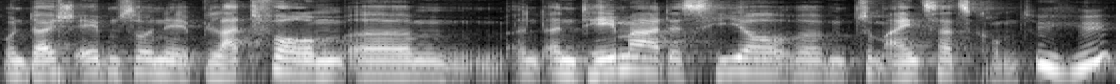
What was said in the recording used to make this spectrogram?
Und da ist eben so eine Plattform ähm, ein, ein, Thema, das hier ähm, zum Einsatz kommt. Mhm.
